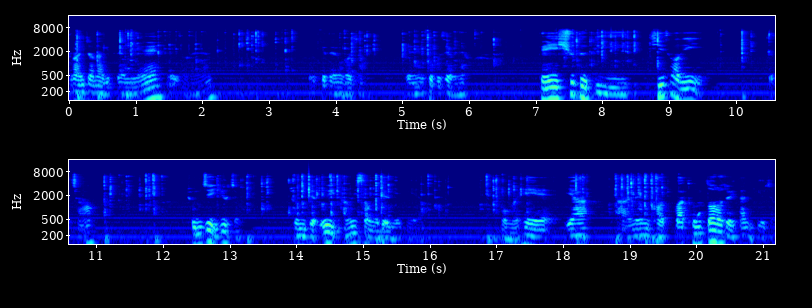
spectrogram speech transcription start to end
불완전하기 때문에 여기서 는 이렇게 되는 거죠. 네, 이렇게 보세요 그냥. They should be. 시설이 그렇죠 존재 이유죠. 존재의 당위성에 대한 얘기예요. 몸을 해야 하는 것과 동떨어져 있다는 얘기죠.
